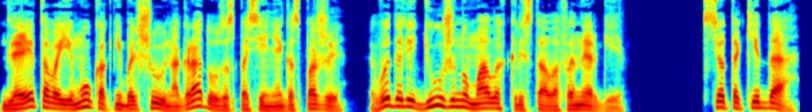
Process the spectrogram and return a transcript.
Для этого ему, как небольшую награду за спасение госпожи, выдали дюжину малых кристаллов энергии. Все-таки да,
